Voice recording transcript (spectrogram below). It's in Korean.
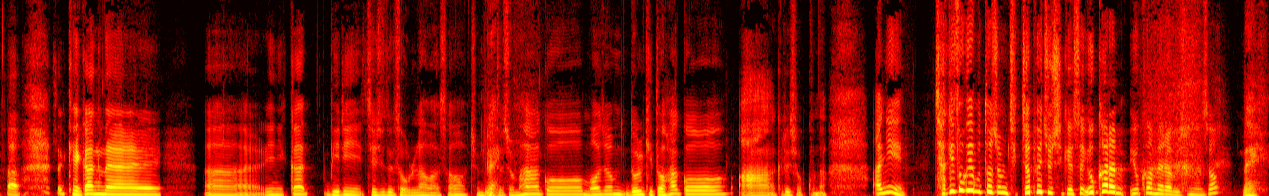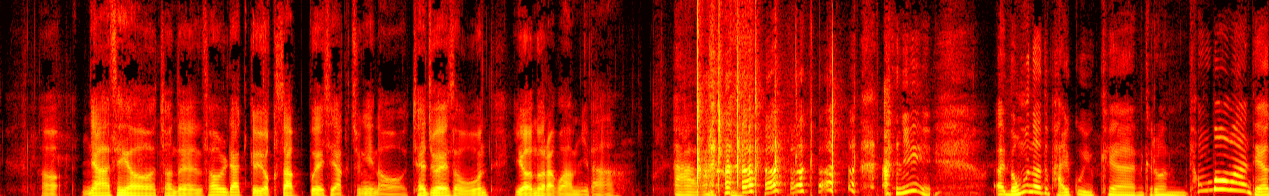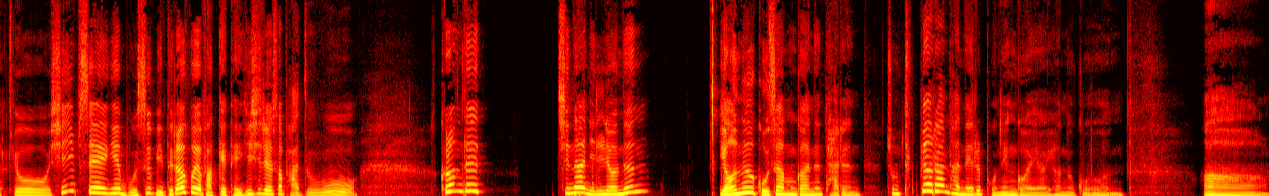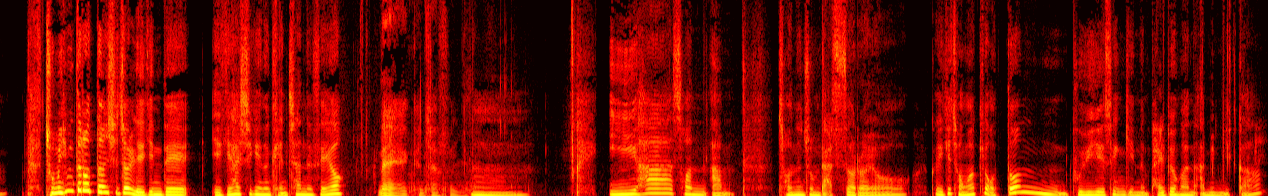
개강날, 아, 이니까 미리 제주도에서 올라와서 준비도 네. 좀 하고, 뭐 좀 놀기도 하고, 아, 그러셨구나. 아니, 자기 소개부터 좀 직접 해주시겠어요? 요, 카라, 요 카메라 보시면서? 네. 어, 안녕하세요. 저는 서울대학교 역사학부에 재학 중인, 어, 제주에서 온 이현우라고 합니다. 아. 아니, 아, 너무나도 밝고 유쾌한 그런 평범한 대학교 신입생의 모습이더라고요. 밖에 대기실에서 봐도. 그런데 지난 1년은 여느 고3과는 다른 좀 특별한 한 해를 보낸 거예요, 현우 군. 아, 좀 힘들었던 시절 얘긴데 얘기하시기는 괜찮으세요? 네, 괜찮습니다. 음. 이하선암. 저는 좀 낯설어요. 그러니까 이게 정확히 어떤 부위에 생기는 발병한 암입니까?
